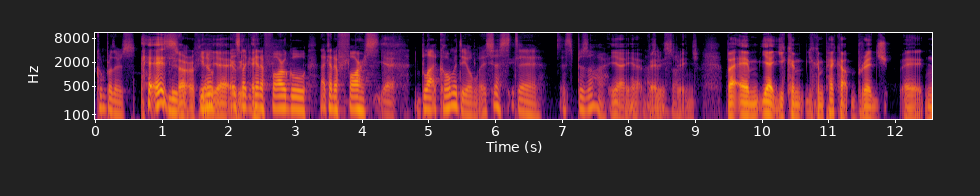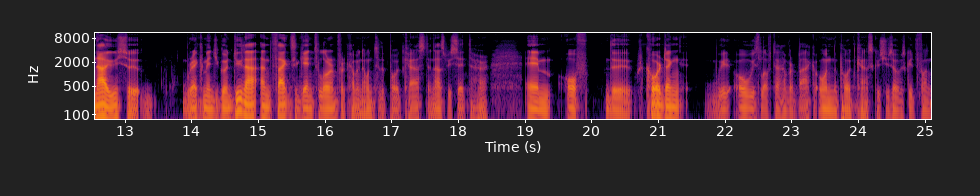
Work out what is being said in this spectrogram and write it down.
Coen Brothers it is movie. sort of, you yeah, know, yeah. it's w- like a kind of Fargo, that kind of farce, yeah. black comedy. almost. It's just, uh, It's bizarre. Yeah, yeah, very bizarre. strange. But um, yeah, you can you can pick up Bridge uh, now, so recommend you go and do that. And thanks again to Lauren for coming on to the podcast. And as we said to her, um, off the recording, we always love to have her back on the podcast because she's always good fun.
